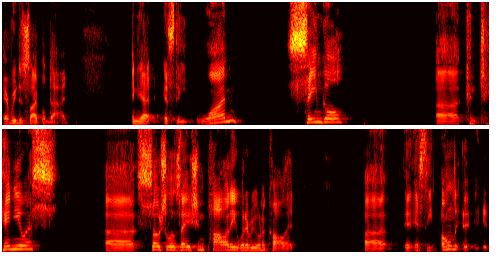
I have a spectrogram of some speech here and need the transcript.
Every disciple died. And yet, it's the one single uh, continuous uh, socialization, polity, whatever you want to call it. Uh, it's the only, it- it-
